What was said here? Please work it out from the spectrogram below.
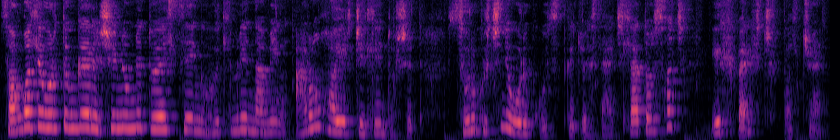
Сонгуулийн үр дүнгээр шинэ өмнөд Уэльсийн хөдөлмөрийн намын 12 жилийн туршид сөрөг хүчний үүрэг гүйцэтгэж байсан ажлаа дуусгаж эрх баригч болж байна.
